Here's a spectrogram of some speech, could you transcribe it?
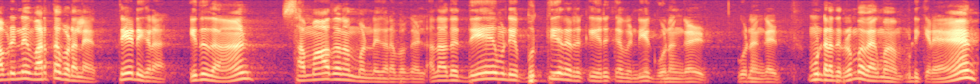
அப்படின்னு வருத்தப்படலை. தேடுகிறார். இதுதான் சமாதானம் பண்ணுகிறவர்கள். அதாவது தேவனுடைய புத்திரருக்கு இருக்க வேண்டிய குணங்கள். குணங்கள். மூன்றாவது ரொம்ப வேகமாக முடிக்கிறேன்.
